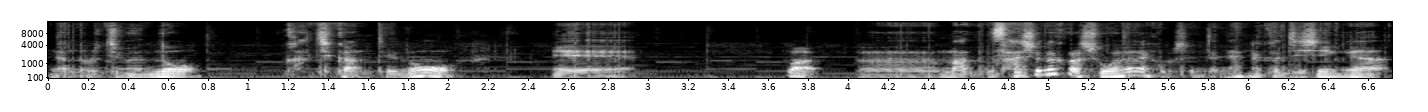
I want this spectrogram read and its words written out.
ー、なんだろう、自分の価値観っていうのを、えー、まあ、うん、まあ、最初だからしょうがないかもしれないね。なんか自信が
